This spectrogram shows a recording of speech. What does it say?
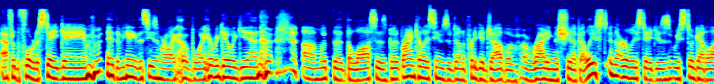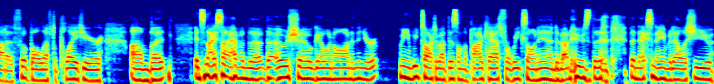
after the Florida State game at the beginning of the season, we're like, oh boy, here we go again um, with the the losses. But Brian Kelly seems to have done a pretty good job of of riding the ship, at least in the early stages. We still got a lot of football left to play here, um, but it's nice not having the the O show going on, and then you're. I mean, we talked about this on the podcast for weeks on end about who's the the next name at LSU,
